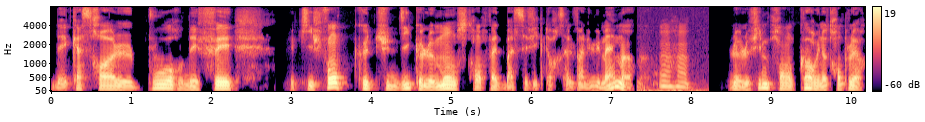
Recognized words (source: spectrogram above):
des casseroles pour des faits qui font que tu te dis que le monstre, en fait, bah, c'est Victor Salva lui-même. Mhm. Le, film prend encore une autre ampleur.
